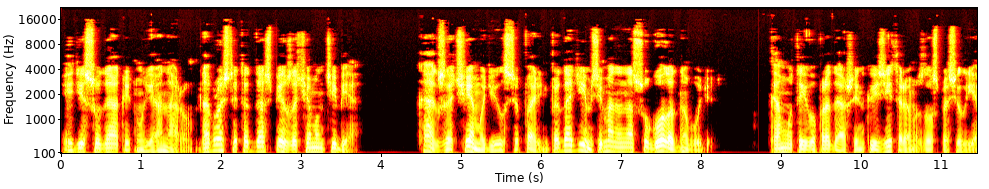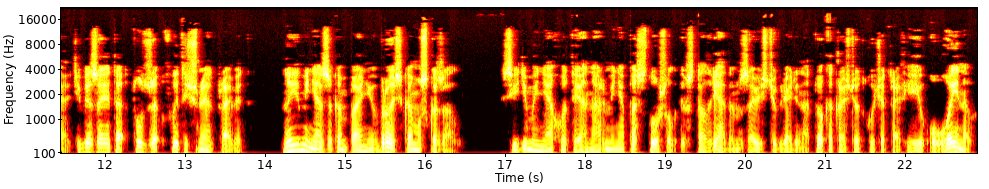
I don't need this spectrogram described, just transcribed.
«Иди сюда!» — крикнул я Анару. «Да брось ты этот доспех, зачем он тебе?» «Как зачем?» — удивился парень. «Продадим, зима на носу, голодно будет». «Кому ты его продашь, инквизиторам?» — зло спросил я. «Тебе за это тут же фыточную отправят». «Ну и меня за компанию. Брось, кому сказал». С видимой неохотой Анар меня послушал и встал рядом, с завистью глядя на то, как растет куча трофеев у воинов,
